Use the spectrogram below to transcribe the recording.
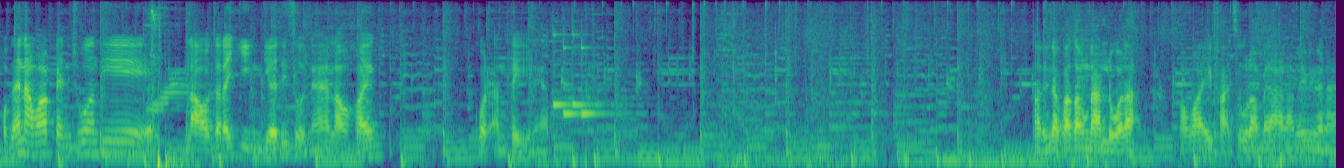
ผมแนะนำว่าเป็นช่วงที่เราจะได้ยิงเยอะที่สุดนะ เราค่อยกดอันตินะครับ ตอนนี้เราก็ต้องดันรัวล้วเพราะว่าอีกฝ่ายสู้เราไม่ได้แล้วไม่มีเวลา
